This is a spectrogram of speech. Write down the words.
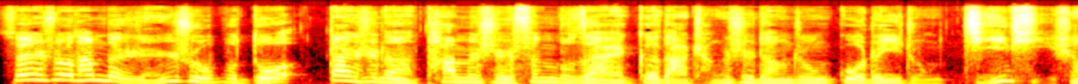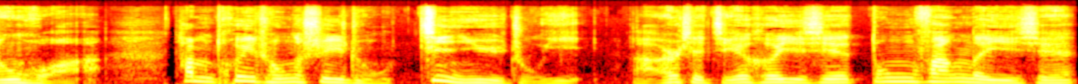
虽然说他们的人数不多，但是呢他们是分布在各大城市当中，过着一种集体生活啊。他们推崇的是一种禁欲主义啊，而且结合一些东方的一些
